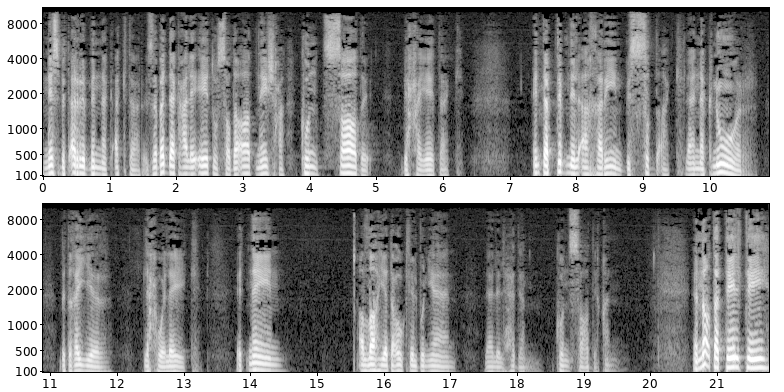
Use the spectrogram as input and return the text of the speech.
الناس بتقرب منك أكثر إذا بدك علاقات وصداقات ناجحة كن صادق بحياتك. أنت بتبني الآخرين بصدقك لأنك نور بتغير اللي حواليك. اثنين الله يدعوك للبنيان لا للهدم. كن صادقا. النقطة الثالثة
